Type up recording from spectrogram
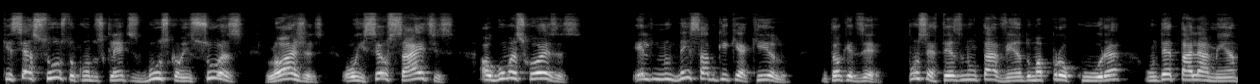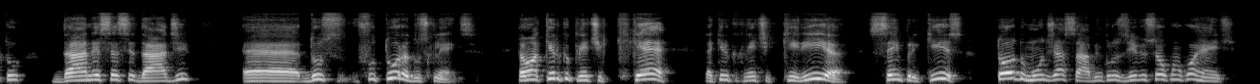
que se assustam quando os clientes buscam em suas lojas ou em seus sites algumas coisas. Ele não, nem sabe o que é aquilo. Então, quer dizer, com certeza não está havendo uma procura, um detalhamento da necessidade é, dos, futura dos clientes. Então, aquilo que o cliente quer, daquilo que o cliente queria, sempre quis, todo mundo já sabe, inclusive o seu concorrente.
